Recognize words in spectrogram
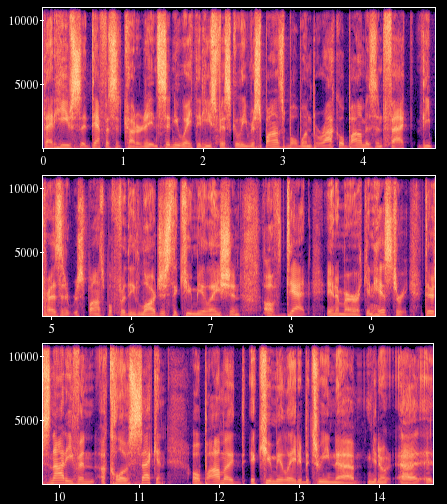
that he's a deficit cutter to insinuate that he's fiscally responsible when Barack Obama is, in fact, the president responsible for the largest accumulation of debt in American history. There's not even a close second. Obama accumulated between, uh, you know, uh,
